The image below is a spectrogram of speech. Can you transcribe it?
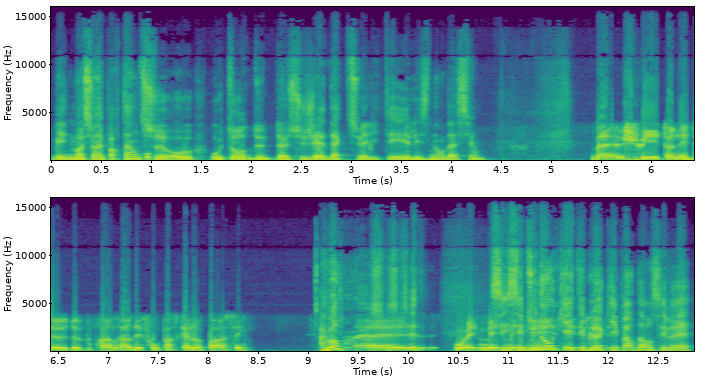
Mais une motion importante sur, autour d'un sujet d'actualité, les inondations. Ben, je suis étonné de, de vous prendre en défaut parce qu'elle a passé. Ah bon? Oui, mais. C'est une autre qui a été bloquée, pardon, c'est vrai.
